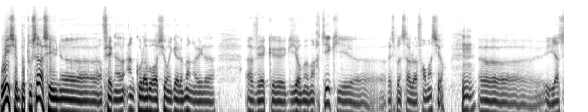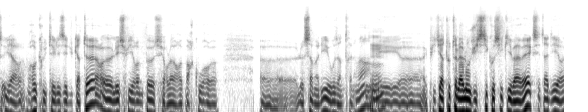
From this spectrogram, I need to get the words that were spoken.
Oui, c'est un peu tout ça. C'est une, euh, enfin, en, en collaboration également avec, la- avec euh, Guillaume Marty, qui est le responsable de la formation. Hum. Euh, il, a, il a recruté les éducateurs, euh, les suivre un peu sur leur parcours. euh, euh, le samedi aux entraînements Mhm. et, euh, et puis il y a toute la logistique aussi qui va avec c'est-à-dire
